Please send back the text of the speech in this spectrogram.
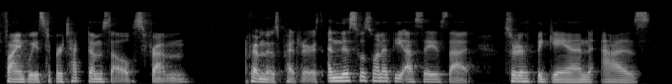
find ways to protect themselves from from those predators. And this was one of the essays that sort of began as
